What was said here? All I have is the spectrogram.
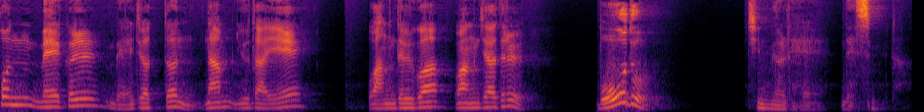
혼맥을 맺었던 남유다의 왕들과 왕자들을 모두 진멸해 냈습니다.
